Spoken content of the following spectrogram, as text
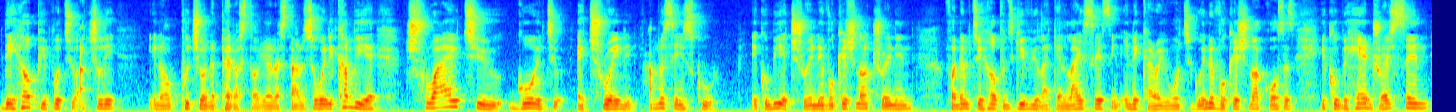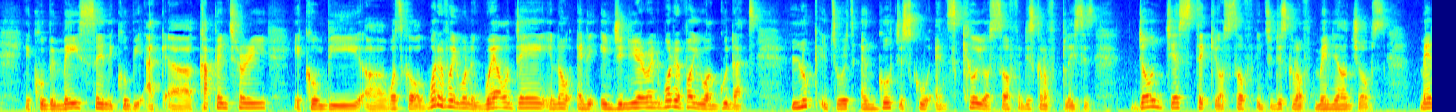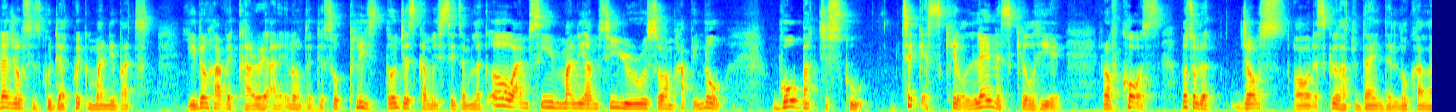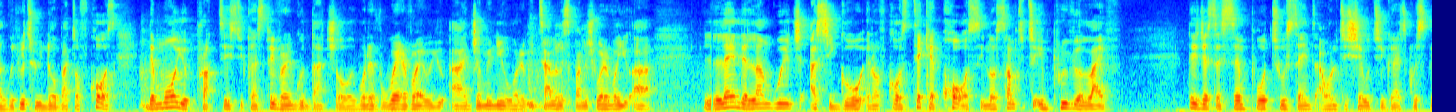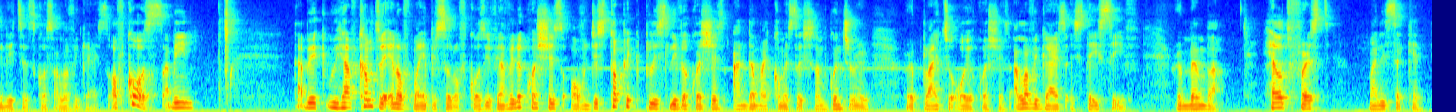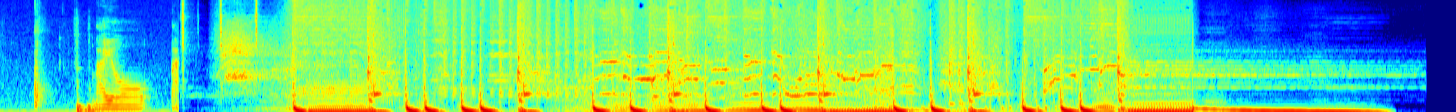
they help people to actually you know put you on a pedestal you understand? So when you come here try to go into a training. I'm not saying school it could be a training, a vocational training for them to help to give you like a license in any career you want to go. Any vocational courses. It could be hairdressing, it could be mason, it could be uh, carpentry, it could be uh, what's called whatever you want to welding, you know, any engineering, whatever you are good at. Look into it and go to school and skill yourself in these kind of places. Don't just stick yourself into this kind of manual jobs. Manual jobs is good, they're quick money, but you don't have a career at the end of the day. So please don't just come and sit and be like, oh, I'm seeing money, I'm seeing euros, so I'm happy. No, go back to school, take a skill, learn a skill here. And of course, most of the jobs or the skill has to be done in the local language, which we know. But of course, the more you practice, you can speak very good Dutch or whatever, wherever you are, Germany or whatever, Italian, Spanish, wherever you are. Learn the language as you go, and of course, take a course, you know, something to improve your life. This is just a simple two cents I wanted to share with you guys, crispy because I love you guys. Of course, I mean, Uh, we, we have come to the end of my episode of course. If you have any questions of this topic please leave your questions under my comment section. I'm going to re reply to all your questions. I love you guys and stay safe. Remember health first money second. Bye y'all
